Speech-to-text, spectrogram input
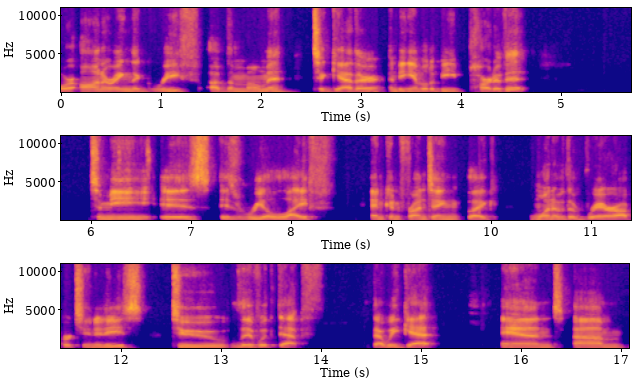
or honoring the grief of the moment together and being able to be part of it to me is is real life and confronting like one of the rare opportunities to live with depth that we get and um,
